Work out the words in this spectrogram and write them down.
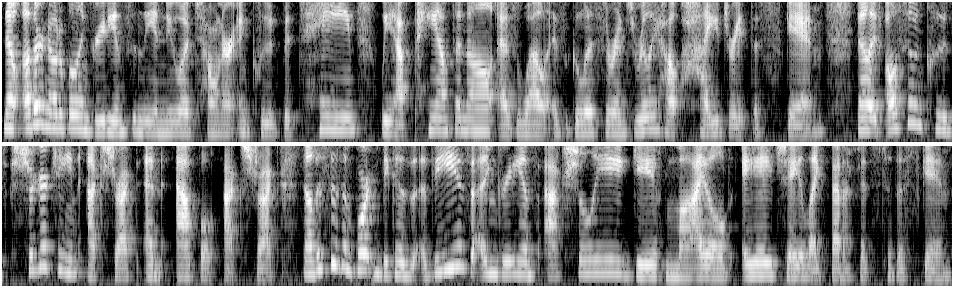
Now, other notable ingredients in the Anua toner include betaine, we have panthenol, as well as glycerin to really help hydrate the skin. Now, it also includes sugarcane extract and apple extract. Now, this is important because these ingredients actually give mild AHA like benefits to the skin.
